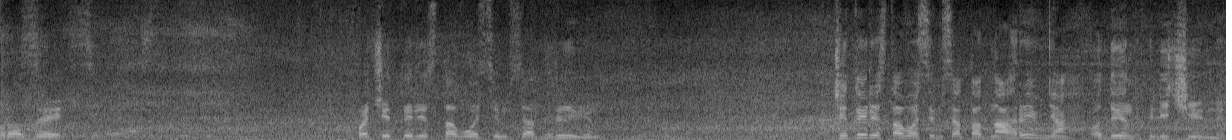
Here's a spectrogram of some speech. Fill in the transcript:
в розетці по 480 гривень. 481 гривня, один лічильник.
